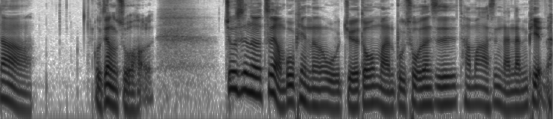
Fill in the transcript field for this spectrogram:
那我这样说好了，就是呢，这两部片呢，我觉得都蛮不错，但是他妈是男男片啊，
